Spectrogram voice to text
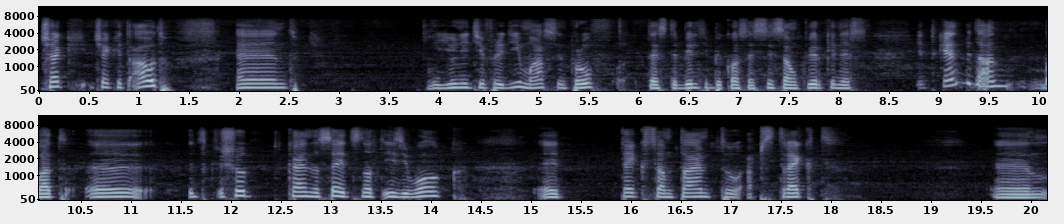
check check it out and Unity 3D must improve testability because I see some quirkiness. It can be done but uh, it should kind of say it's not easy work. It takes some time to abstract uh,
